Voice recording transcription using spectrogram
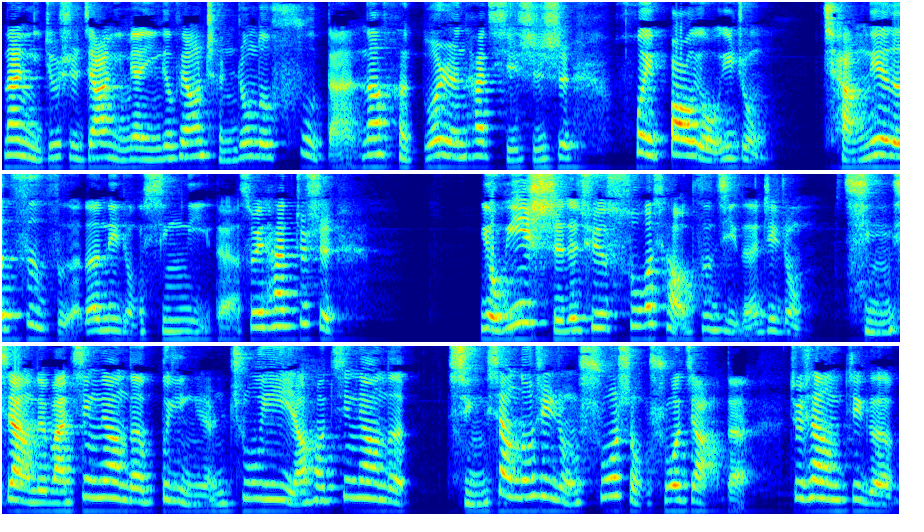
那你就是家里面一个非常沉重的负担。那很多人他其实是会抱有一种强烈的自责的那种心理的，所以他就是有意识的去缩小自己的这种形象，对吧？尽量的不引人注意，然后尽量的形象都是一种缩手缩脚的，就像这个。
